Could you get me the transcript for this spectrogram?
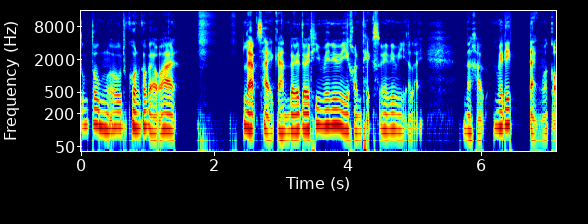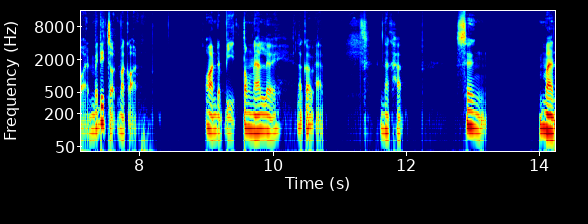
ตุ้งตุ้งแล้วทุกคนก็แบบว่าแรปใส่กันโดยโดยที่ไม่ได้มีคอนเท็กซ์ไม่ได้มีอะไรนะครับ ไม่ได้แต่งมาก่อน ไม่ได้จดมาก่อน on the beat ตรงนั้นเลย แล้วก็แบบนะครับ ซึ่งมัน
